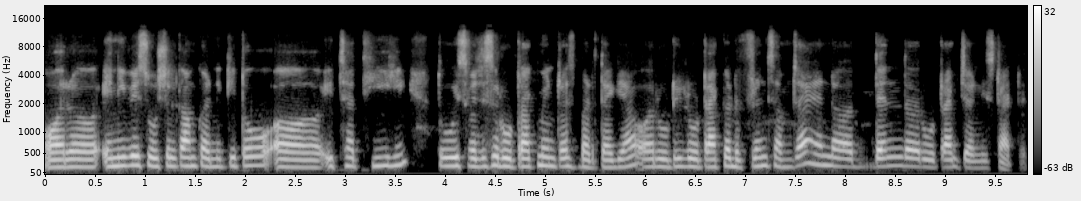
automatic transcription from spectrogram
और एनी वे सोशल काम करने की तो uh, इच्छा थी ही तो इस वजह से रोड ट्रैक में इंटरेस्ट बढ़ता गया और रोटरी रोड ट्रैक का डिफरेंस समझा and then the Rotaract journey started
